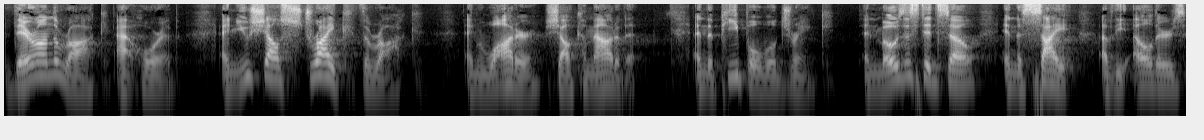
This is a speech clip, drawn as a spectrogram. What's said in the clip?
there on the rock at Horeb, and you shall strike the rock, and water shall come out of it, and the people will drink. And Moses did so in the sight of the elders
